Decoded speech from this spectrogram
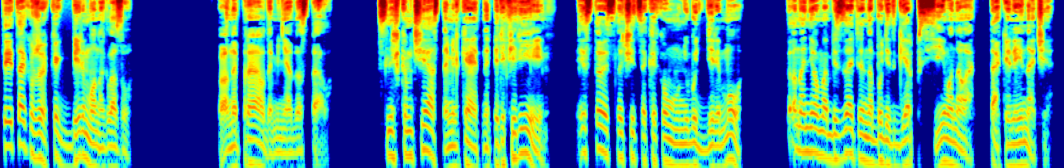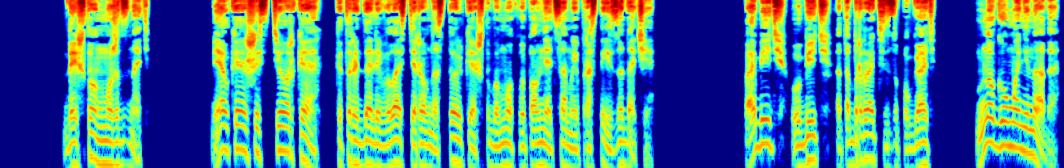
Ты и так уже как бельмо на глазу». Он и правда меня достал. Слишком часто мелькает на периферии, и стоит случиться какому-нибудь дерьму, то на нем обязательно будет герб Симонова, так или иначе. Да и что он может знать? Мелкая шестерка, которой дали власти ровно столько, чтобы мог выполнять самые простые задачи. Побить, убить, отобрать, запугать. Много ума не надо.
